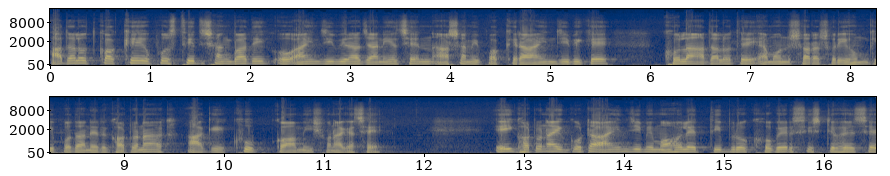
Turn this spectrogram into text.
আদালত কক্ষে উপস্থিত সাংবাদিক ও আইনজীবীরা জানিয়েছেন, আসামি পক্ষের আইনজীবীকে খোলা আদালতে এমন সরাসরি হুমকি প্রদানের ঘটনা আগে খুব কমই শোনা গেছে। এই ঘটনায় গোটা আইনজীবী মহলে তীব্র ক্ষোভের সৃষ্টি হয়েছে।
